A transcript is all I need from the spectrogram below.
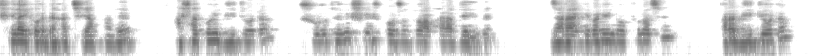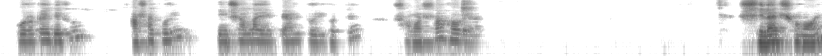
সেলাই করে দেখাচ্ছি আপনাদের। আশা করি ভিডিওটা শুরু থেকে শেষ পর্যন্ত আপনারা দেখবেন। যারা একেবারেই নতুন আছে তারা ভিডিওটা পুরোটাই দেখুন। আশা করি ইনশাল্লাহ এই প্যান্ট তৈরি করতে সমস্যা হবে না। সেলাই সময়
